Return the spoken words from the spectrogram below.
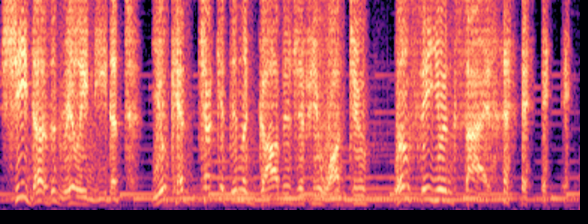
She doesn't really need it. You can chuck it in the garbage if you want to. We'll see you inside.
